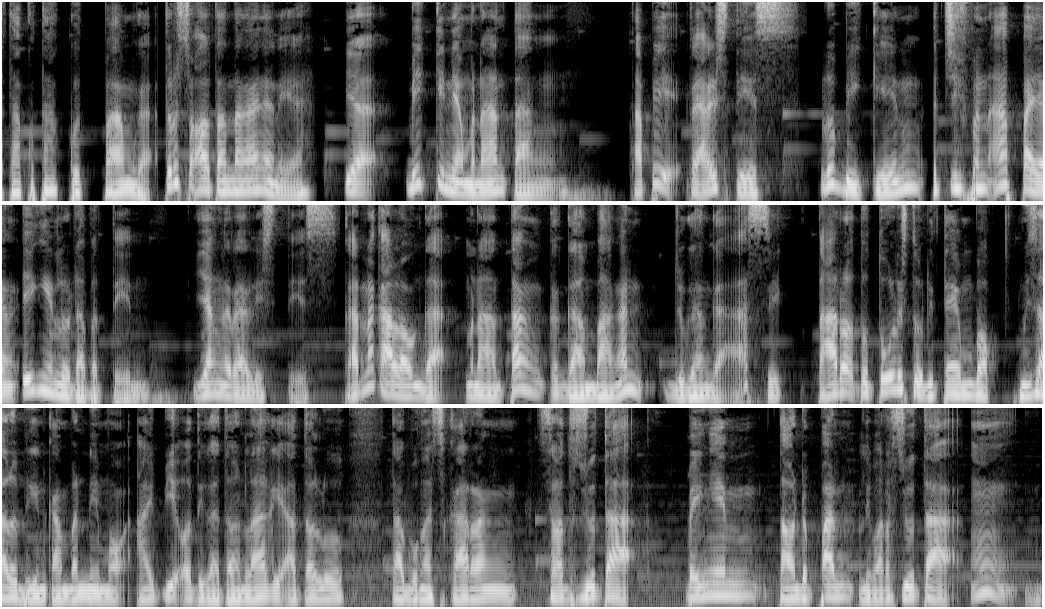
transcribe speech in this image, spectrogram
takut-takut? Paham nggak? Terus soal tantangannya nih ya, ya bikin yang menantang. Tapi realistis, lu bikin achievement apa yang ingin lu dapetin yang realistis. Karena kalau nggak menantang kegampangan juga nggak asik. Taruh tuh tulis tuh di tembok. Misal lo bikin company mau IPO 3 tahun lagi atau lu tabungan sekarang 100 juta pengen tahun depan 500 juta hmm,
